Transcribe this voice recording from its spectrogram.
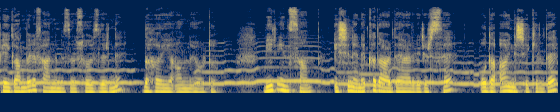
Peygamber Efendimizin sözlerini daha iyi anlıyordu. Bir insan eşine ne kadar değer verirse o da aynı şekilde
